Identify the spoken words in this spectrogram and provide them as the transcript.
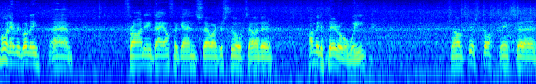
Morning everybody. Um, Friday, day off again, so I just thought I'd... Uh, I've been up here all week, so I've just got this uh,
